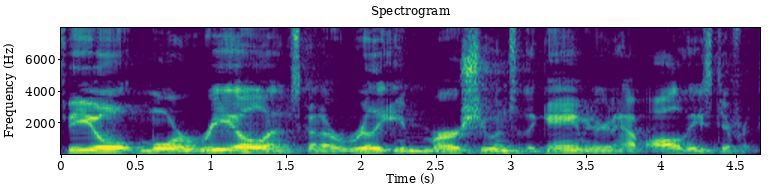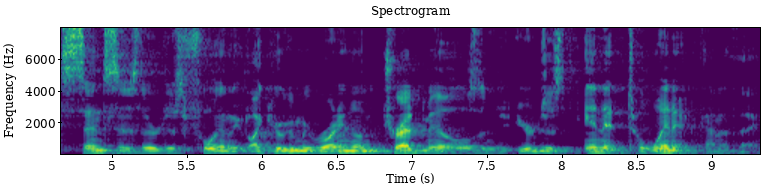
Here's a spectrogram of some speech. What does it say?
feel more real and it's going to really immerse you into the game and you're going to have all these different senses They're just fully like you're going to be running on the treadmills and you're just in it to win it kind of thing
